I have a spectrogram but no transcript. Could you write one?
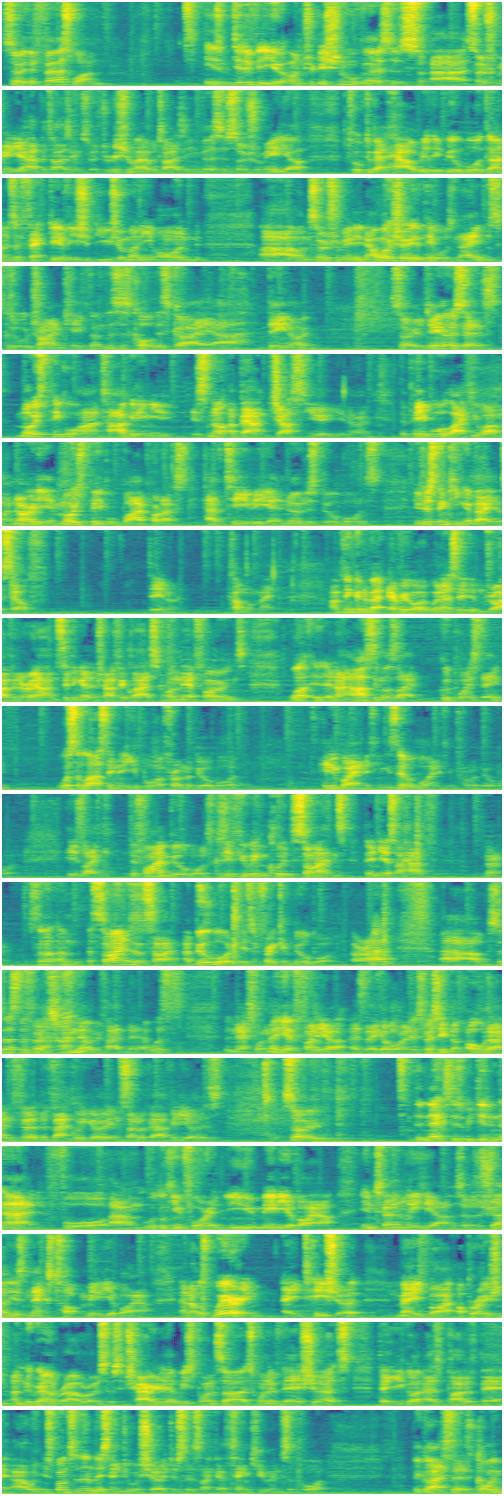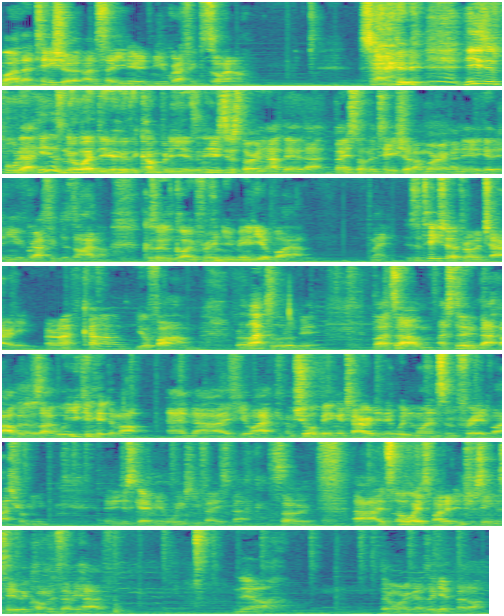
So the first one is we did a video on traditional versus uh, social media advertising. So traditional advertising versus social media. Talked about how really billboard gun is effective. You should use your money on uh, on social media. Now I want to show you the people's names because we'll try and keep them. This is called this guy uh, Dino. So Dino says, most people aren't targeting you. It's not about just you, you know. The people like you are minority and most people buy products, have TV and notice billboards. You're just thinking about yourself. Dino. Come on, mate. I'm thinking about everyone when I see them driving around, sitting at the traffic lights on their phones. What? And I asked him, I was like, "Good point, Steve. What's the last thing that you bought from a billboard?" He didn't buy anything. He's never bought anything from a billboard. He's like, define billboards, because if you include signs, then yes, I have. No, not. Um, a sign is a sign. A billboard is a freaking billboard. All right. Um, so that's the first one that we've had there. What's the next one. They get funnier as they go on, especially the older and further back we go in some of our videos. So the next is we did an ad for, um, we're looking for a new media buyer internally here. So it was Australia's next top media buyer. And I was wearing a t-shirt made by Operation Underground Railroad. So it's a charity that we sponsor. It's one of their shirts that you got as part of their, uh, when you sponsor them, they send you a shirt just as like a thank you and support the guy says, going by that t-shirt, I'd say you need a new graphic designer. So he's just pulled out, he has no idea who the company is and he's just throwing out there that based on the t-shirt I'm wearing, I need to get a new graphic designer because I'm going for a new media buyer. Mate, it's a t-shirt from a charity, all right? Calm your farm, relax a little bit. But um, I stood him back up and I was like, well, you can hit them up and uh, if you like, I'm sure being a charity, they wouldn't mind some free advice from you and he just gave me a winky face back. So uh, it's always fun and interesting to see the comments that we have. Now, don't worry guys, they get better.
